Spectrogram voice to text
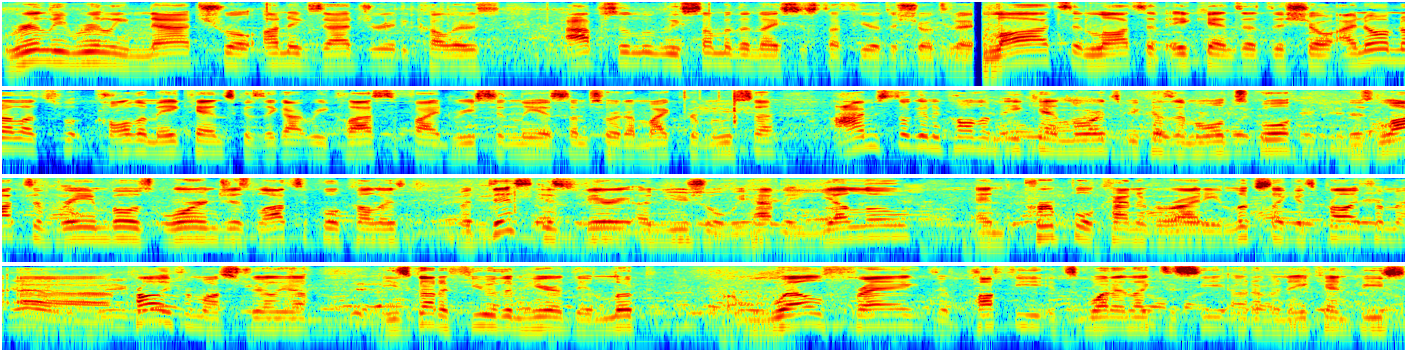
Really, really natural, unexaggerated colors. Absolutely some of the nicest stuff here at the show today. Lots and lots of acans at the show. I know I'm not allowed to call them acans because they got reclassified recently as some sort of micromussa. I'm still going to call them acan lords because I'm old school. There's lots of rainbows, oranges, lots of cool colors, but this is very unusual. We have a yellow and purple kind of variety. It looks like it's probably from uh, probably from Australia. He's got a few of them here. They look well fragged. They're puffy. It's what I like to see out of an acan piece.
